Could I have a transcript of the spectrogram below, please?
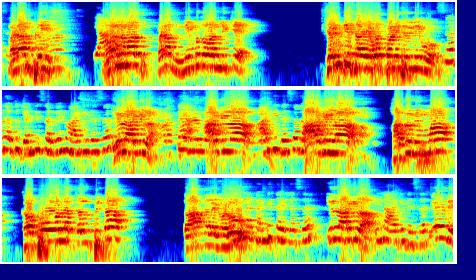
ಸರ್. ಮೇಡಮ್ ಪ್ಲೀಸ್ ಒಂದು ಮಾತು. ಮೇಡಮ್ ನಿಮ್ಮದು ಅನ್ಲಿಕ್ಕೆ ಜಂಟಿ ಸರ್ವೆ ಯಾವತ್ ಮಾಡಿದ್ರಿ ನೀವು? ಸರ್ ಅದು ಜಂಟಿ ಸರ್ವೆನೂ ಆಗಿದೆ ಸರ್. ಇಲ್ಲ ಆಗಿಲ್ಲ. ಆಗಿಲ್ಲ. ಆಗಿದೆ ಸರ್. ಆಗಿಲ್ಲ. ಅದು ನಿಮ್ಮ ಕಪೋಲ ಕಲ್ಪಿತ ದಾಖಲೆಗಳು. ಇಲ್ಲ ಖಂಡಿತ ಇಲ್ಲ ಸರ್. ಇಲ್ಲ ಆಗಿಲ್ಲ. ಇಲ್ಲ ಆಗಿದೆ ಸರ್. ಹೇಳಿ.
